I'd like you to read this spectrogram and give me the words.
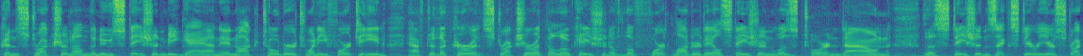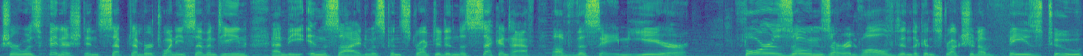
Construction on the new station began in October 2014 after the current structure at the location of the Fort Lauderdale station was torn down. The station's exterior structure was finished in September 2017 and the inside was constructed in the second half of the same year. Four zones are involved in the construction of Phase 2,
